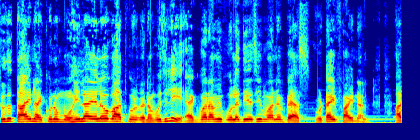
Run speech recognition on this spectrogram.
শুধু তাই নয়, কোনো মহিলা এলেও বাদ পড়বে না, বুঝলি? একবার আমি বলে দিয়েছি মানে ব্যাস, ওটাই ফাইনাল। আর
